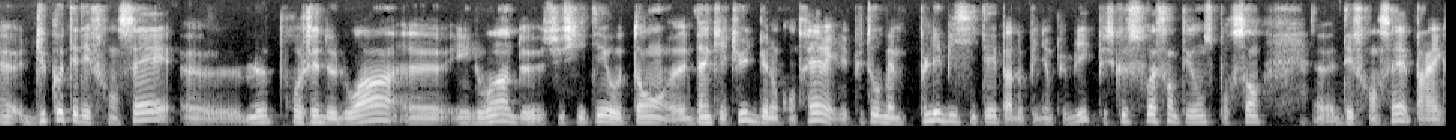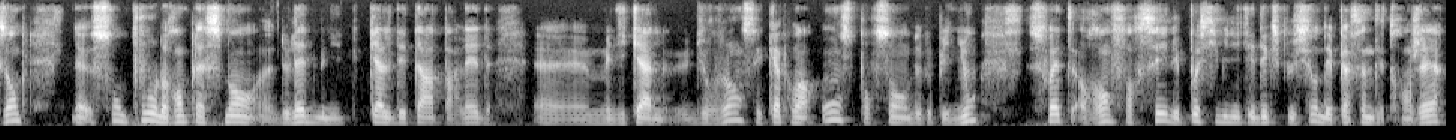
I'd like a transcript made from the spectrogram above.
Euh, du côté des Français, euh, le projet de loi euh, est loin de susciter autant d'inquiétudes, bien au contraire, il est plutôt même plébiscité par l'opinion publique, puisque 71% des Français, par exemple, sont pour le remplacement de l'aide médicale d'État par l'aide médicale d'urgence, et 91% de l'opinion souhaitent renforcer les possibilités d'expulsion des personnes étrangères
